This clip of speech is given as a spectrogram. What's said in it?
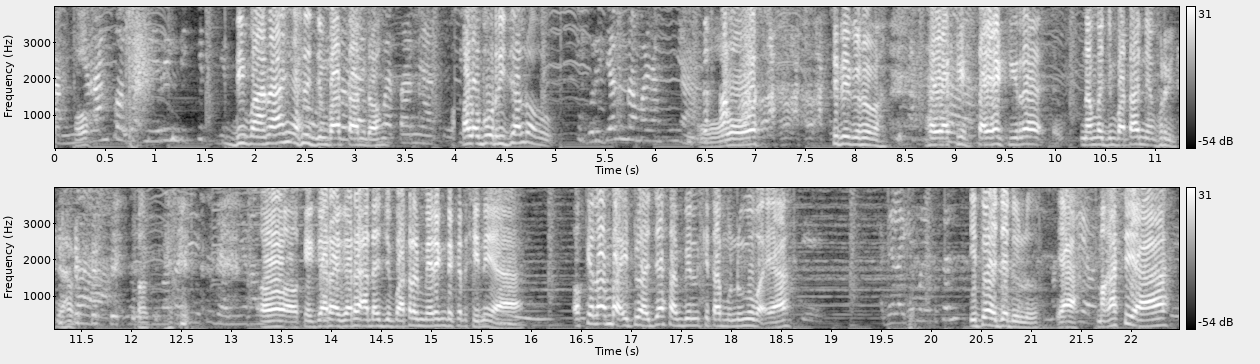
jembatan, Oh. nyerang tuh agak miring dikit gitu. Di mananya ada Tuh, jembatan itu dong? Jembatannya tuh. Kalau Bu Rijal tuh apa? Bu? Berijan nama yang punya. Oh, sini dulu Pak. Saya kira, saya kira nama jembatannya Bu Rijal. Nah, jembatannya itu dan. Oh, oke gara-gara ada jembatan miring dekat sini ya. Oke lah Mbak, itu aja sambil kita menunggu Mbak ya. Oke. Ada lagi mau dipesan? Itu aja dulu. Ya, makasih ya. Oke.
